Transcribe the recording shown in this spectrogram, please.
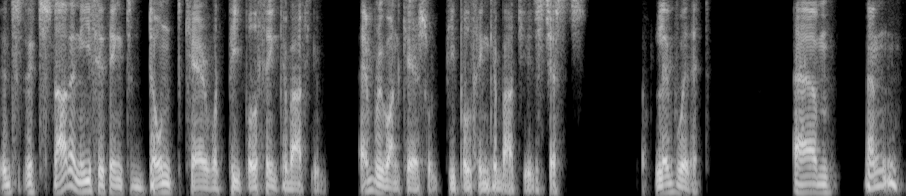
it's it's not an easy thing to don't care what people think about you. Everyone cares what people think about you. It's just live with it. Um, and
